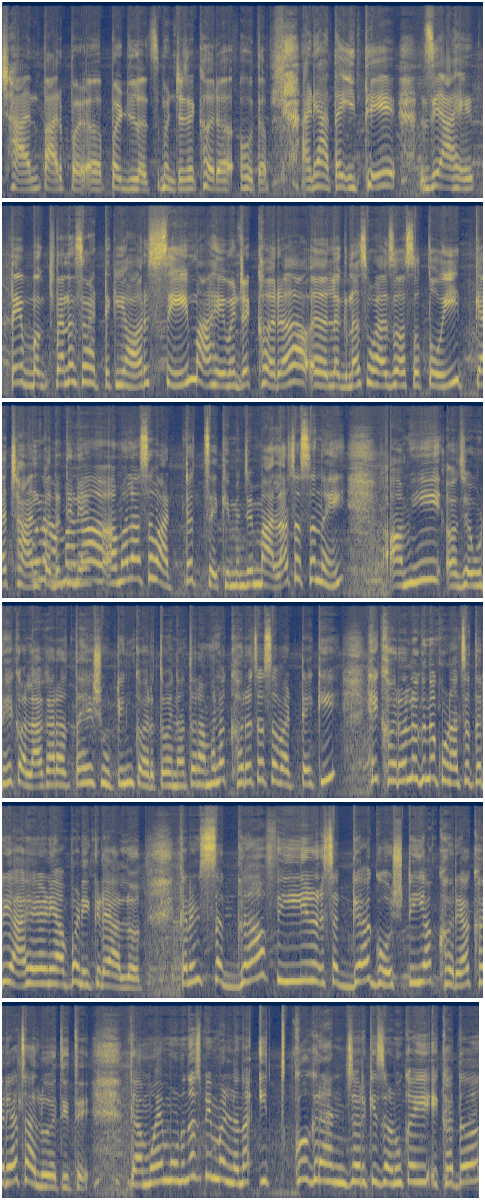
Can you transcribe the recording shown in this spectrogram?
छान पार पड पडलंच म्हणजे जे खरं होतं आणि आता इथे जे आहे ते बघताना असं वाटतं की यार सेम आहे म्हणजे खरं लग्न सोहळा जो असतो तोही इतक्या छान पद्धतीने आम्हाला असं वाटतंच आहे की म्हणजे मलाच असं नाही आम्ही जेवढे कलाकार आता हे शूटिंग करतोय ना तर आम्हाला खरंच असं वाटतंय की हे खरं लग्न कोणाचं तरी आहे आणि आपण इकडे आलोत कारण सगळा फील सगळ्या गोष्टी या खऱ्या खऱ्या चालू आहेत इथे त्यामुळे म्हणूनच मी म्हणलं ना इतकं ग्रँजर की जणू काही एखादं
